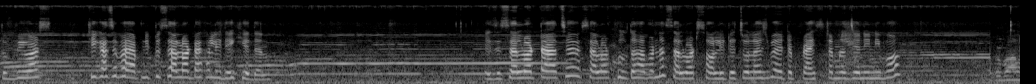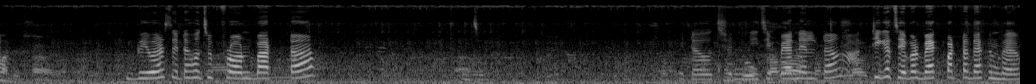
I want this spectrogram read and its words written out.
তো ভিউয়ার্স ঠিক আছে ভাই আপনি একটু সালোয়ারটা খালি দেখিয়ে দেন। এই যে সালোয়ারটা আছে সালোয়ার খুলতে হবে না সালোয়ার সলিডে চলে আসবে এটা প্রাইসটা আমরা জেনে নিব। ভিউয়ার্স এটা হচ্ছে ফ্রন্ট বারটা এটা হচ্ছে নিচে প্যানেলটা। ঠিক আছে এবার ব্যাক পার্টটা দেখেন ভাইয়া।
